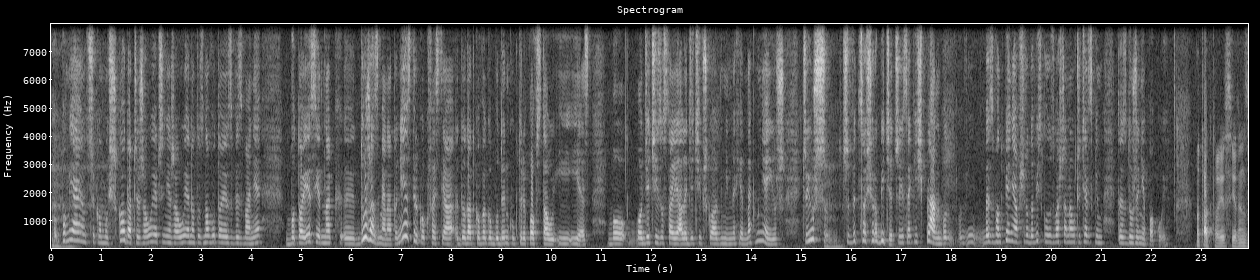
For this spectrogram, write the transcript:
po- pomijając, czy komuś szkoda, czy żałuje, czy nie żałuje, no to znowu to jest wyzwanie, bo to jest jednak y, duża zmiana. To nie jest tylko kwestia dodatkowego budynku, który powstał i, jest, bo, bo dzieci zostaje, ale dzieci w szkołach gminnych jednak mniej już. Czy już, czy wy coś robicie? Czy jest jakiś plan? Bo bez wątpienia w środowisku, zwłaszcza nauczycielskim, to jest duży niepokój. No tak, to jest jeden z,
